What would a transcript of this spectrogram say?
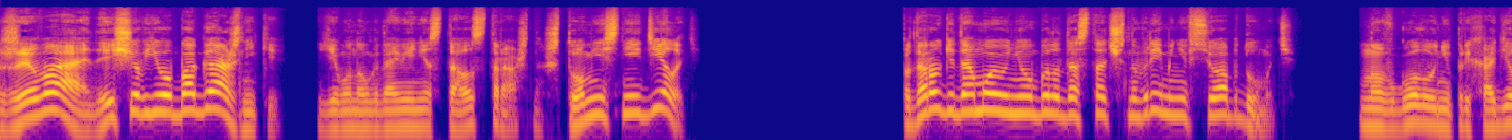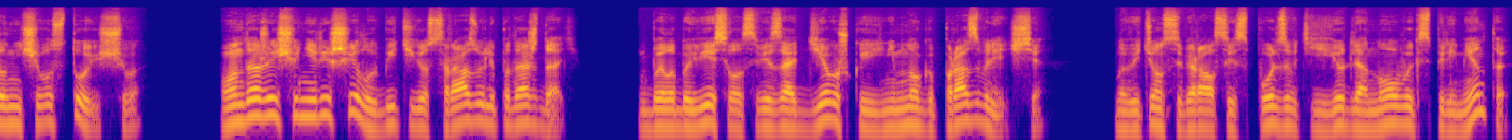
Живая, да еще в его багажнике. Ему на мгновение стало страшно. Что мне с ней делать? По дороге домой у него было достаточно времени все обдумать. Но в голову не приходило ничего стоящего. Он даже еще не решил, убить ее сразу или подождать. Было бы весело связать девушку и немного поразвлечься. Но ведь он собирался использовать ее для нового эксперимента,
